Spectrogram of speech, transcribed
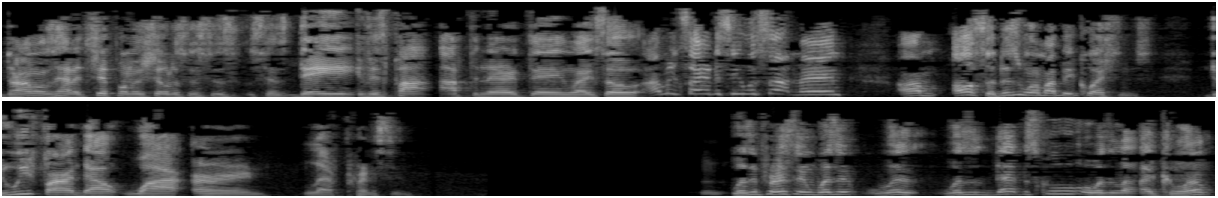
Donald's had a chip on his shoulder since since Dave has popped and everything. Like, so I'm excited to see what's up, man. Um, also, this is one of my big questions. Do we find out why Earn left Princeton? Hmm. Was it Princeton? Was it was was it that the school or was it like Columbia?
